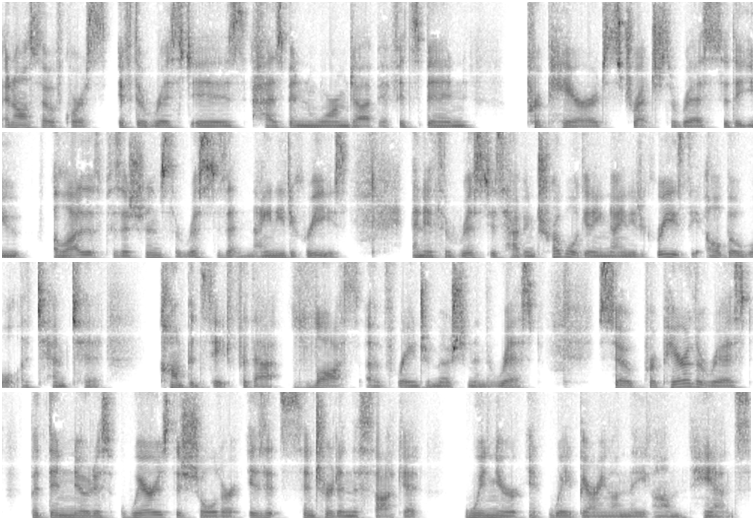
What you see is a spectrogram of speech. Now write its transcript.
and also of course if the wrist is has been warmed up if it's been prepared stretch the wrist so that you a lot of those positions the wrist is at 90 degrees. And if the wrist is having trouble getting 90 degrees the elbow will attempt to compensate for that loss of range of motion in the wrist. So prepare the wrist but then notice where is the shoulder? Is it centered in the socket when you're weight bearing on the um, hands?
